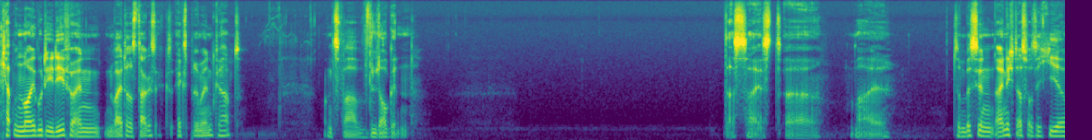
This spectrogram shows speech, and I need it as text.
Ich habe eine neue gute Idee für ein, ein weiteres Tagesexperiment gehabt. Und zwar Vloggen. Das heißt, äh, mal so ein bisschen eigentlich das, was ich hier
